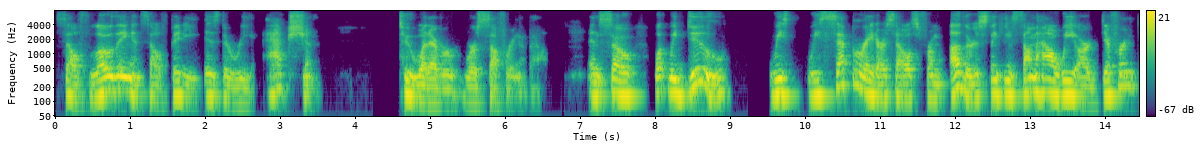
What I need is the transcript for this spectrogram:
Self loathing and self pity is the reaction to whatever we're suffering about. And so, what we do, we, we separate ourselves from others, thinking somehow we are different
